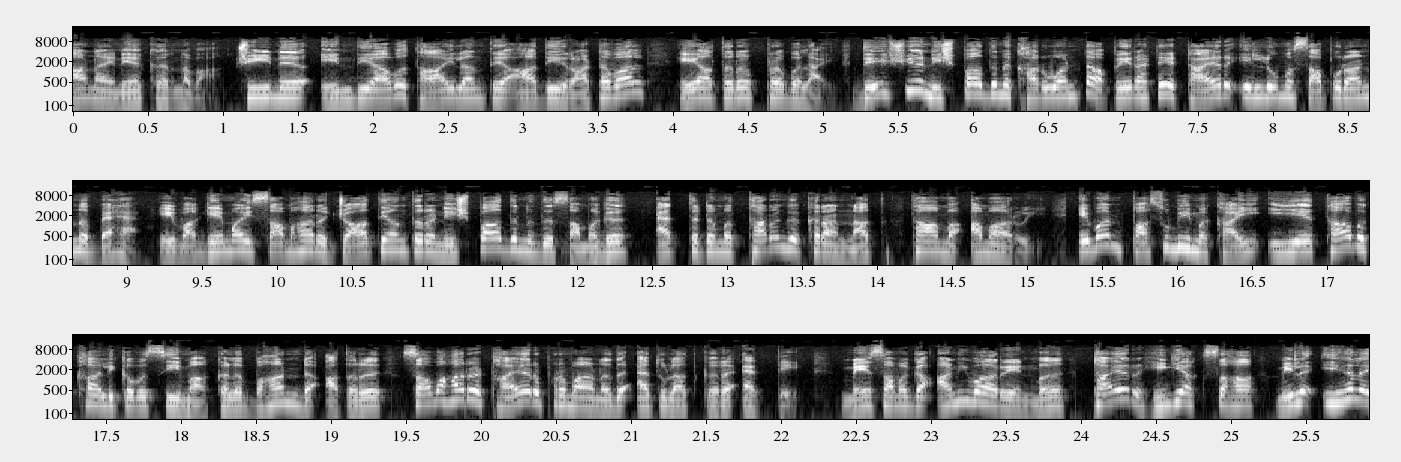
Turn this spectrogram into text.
ආනයනය කරනවා. චීනය ඉන්දියාව තායිලන්තය ආදී රටවල් ඒ අතර ප්‍රබලයි. දේශීය නිෂ්පාදන කරුවන්ට අපේ රටේ ටයර් ඉල්ලුම සපුරන්න බැහැ. ඒ වගේමයි සමහර ජාත්‍යන්තර නිෂ්පාදනද සමග ඇත්තටම තරඟ කරන්නත් තාම අමාරුයි. එවන් පසුබිමකයි ඊයේ තාවකාලිකව සීමා කළ බහන්්ඩ අතර සමහර ටයර් ප්‍රමාණද ඇතුළත් කර ඇත්තේ. මේ සමග අනිවාර්යෙන්ම ටයර් හිඟයක් සහ මිල ඉහළ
